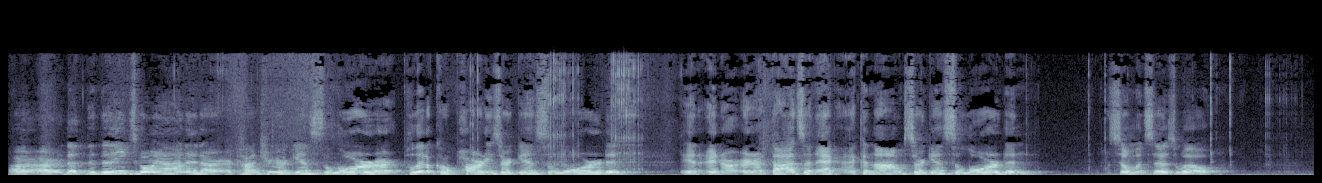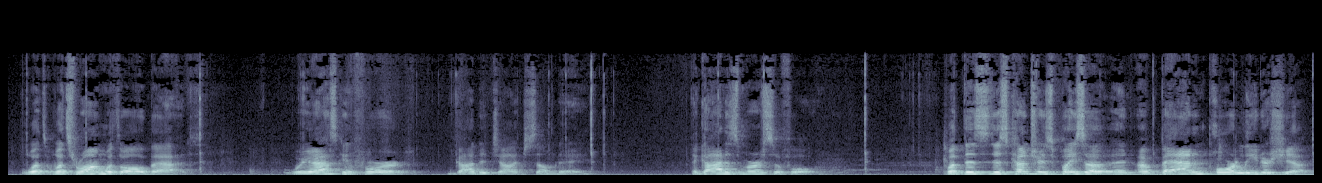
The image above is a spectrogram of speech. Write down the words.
our, our the, the things going on in our, our country are against the Lord, our political parties are against the Lord, and, and, and, our, and our thoughts on ec- economics are against the Lord. And someone says, Well, what's, what's wrong with all of that? We're asking for God to judge someday. And God is merciful. But this, this country is a place of, of bad and poor leadership.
